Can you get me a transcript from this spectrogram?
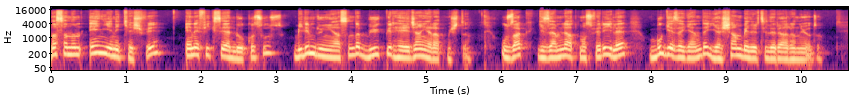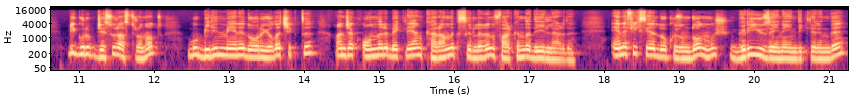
NASA'nın en yeni keşfi NFX-59 bilim dünyasında büyük bir heyecan yaratmıştı. Uzak, gizemli atmosferiyle bu gezegende yaşam belirtileri aranıyordu. Bir grup cesur astronot bu bilinmeyene doğru yola çıktı ancak onları bekleyen karanlık sırların farkında değillerdi. NFX-59'un donmuş gri yüzeyine indiklerinde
